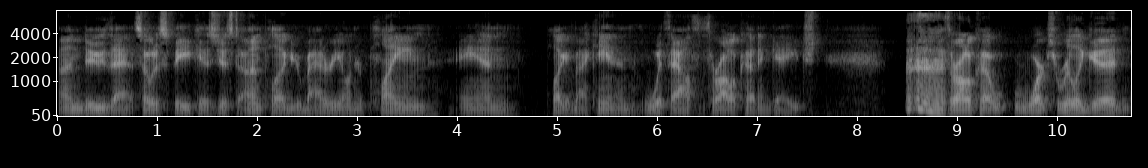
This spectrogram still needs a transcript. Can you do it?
undo that, so to speak, is just to unplug your battery on your plane and plug it back in without the throttle cut engaged. throttle cut works really good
